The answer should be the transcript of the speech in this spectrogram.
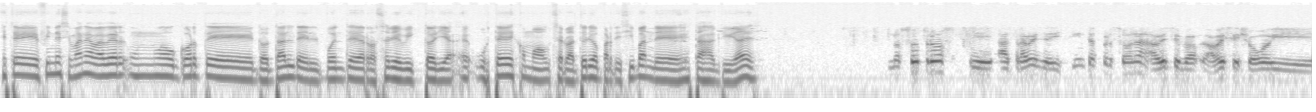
Este fin de semana va a haber un nuevo corte total del puente de Rosario Victoria. Eh, ¿Ustedes como observatorio participan de estas actividades? Nosotros, eh, a través de distintas personas, a veces, a veces yo voy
